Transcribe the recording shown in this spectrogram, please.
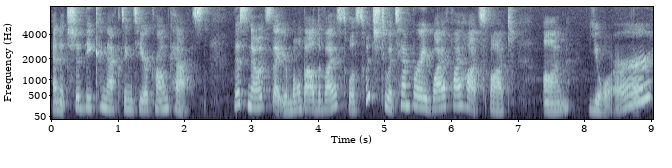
and it should be connecting to your Chromecast. This notes that your mobile device will switch to a temporary Wi-Fi hotspot on your...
